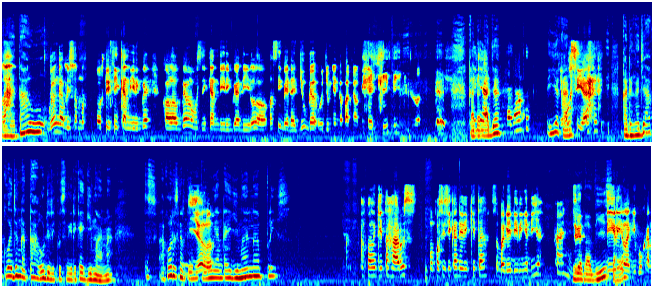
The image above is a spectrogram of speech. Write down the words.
Lah. nggak tahu. gue nggak bisa memposisikan diri gue. Kalau gue memposisikan diri gue di lo pasti beda juga ujungnya nggak bakal kayak gini gitu loh kadang Iya, aja kadang iya kan? Emosi ya. Kadang aja aku aja nggak tahu diriku sendiri kayak gimana. Terus aku harus ngertiin Iya kamu loh. yang kayak gimana please. Apalagi kita harus memposisikan diri kita sebagai dirinya dia. Iya anjir nggak bisa. Diri ya. lagi bukan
